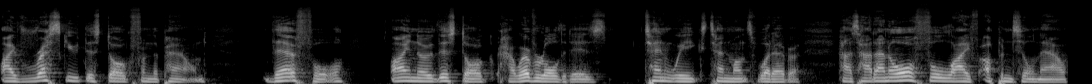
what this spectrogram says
I've rescued this dog from the pound. Therefore, I know this dog, however old it is 10 weeks, 10 months, whatever has had an awful life up until now.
